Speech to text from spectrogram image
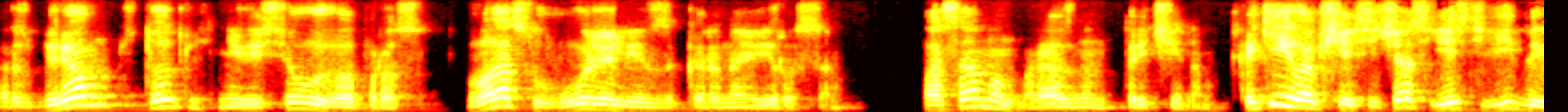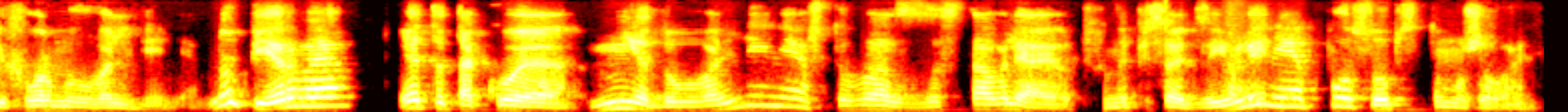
разберем тот невеселый вопрос. Вас уволили из-за коронавируса по самым разным причинам. Какие вообще сейчас есть виды и формы увольнения? Ну, первое это такое недоувольнение, что вас заставляют написать заявление по собственному желанию.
